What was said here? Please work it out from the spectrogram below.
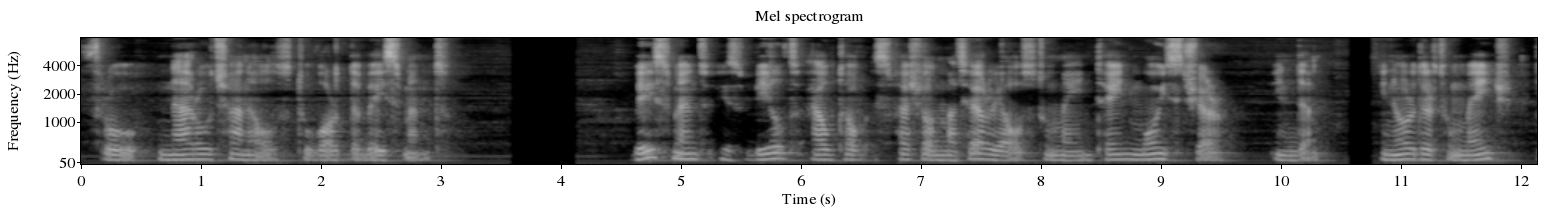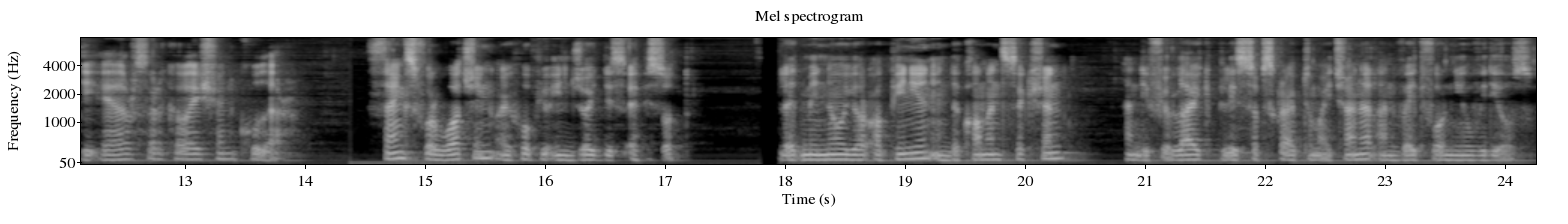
through narrow channels toward the basement. Basement is built out of special materials to maintain moisture in them in order to make the air circulation cooler. Thanks for watching, I hope you enjoyed this episode. Let me know your opinion in the comment section and if you like please subscribe to my channel and wait for new videos.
